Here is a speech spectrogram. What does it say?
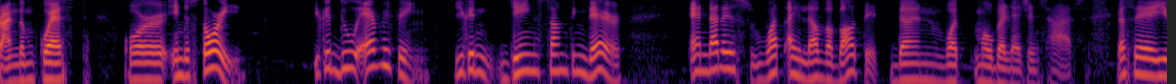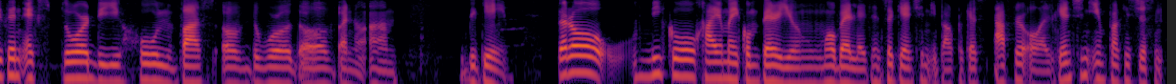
random quest, or in the story. You can do everything. You can gain something there. And that is what I love about it than what Mobile Legends has. Kasi you can explore the whole vast of the world of ano um the game. Pero hindi ko kaya may compare yung Mobile Legends sa Genshin Impact because after all, Genshin Impact is just an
